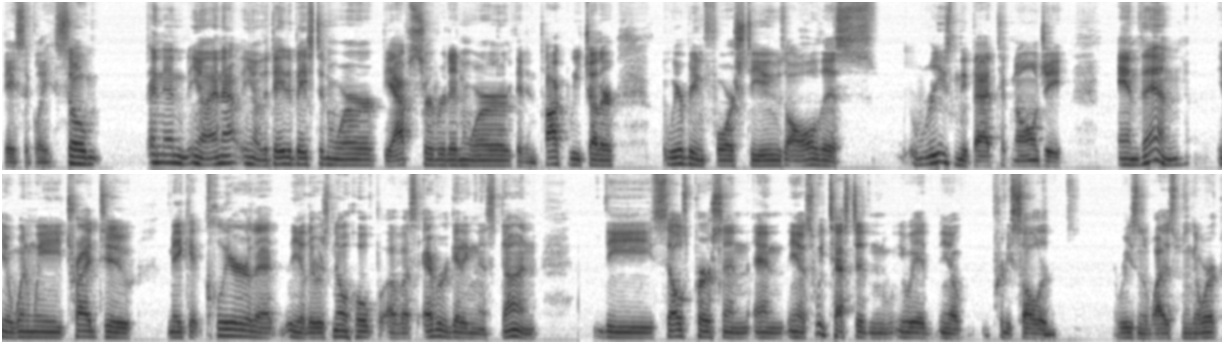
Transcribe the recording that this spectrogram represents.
basically. So and then you know and that, you know the database didn't work, the app server didn't work, they didn't talk to each other. We were being forced to use all this reasonably bad technology, and then you know when we tried to make it clear that you know there was no hope of us ever getting this done the salesperson and you know so we tested and we had you know pretty solid reasons why this wasn't going to work.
